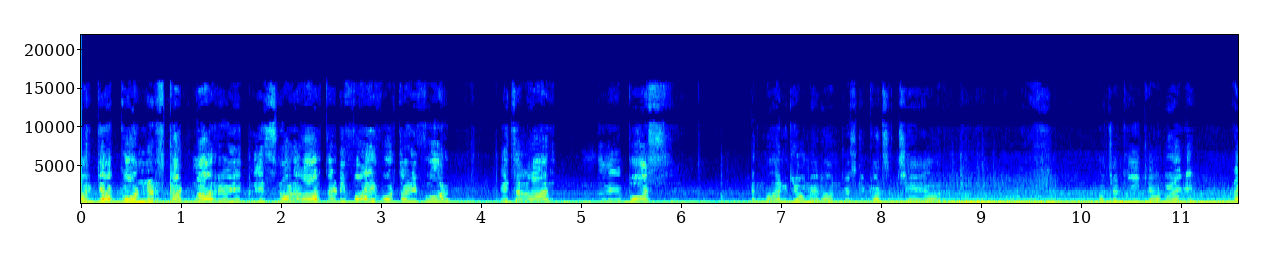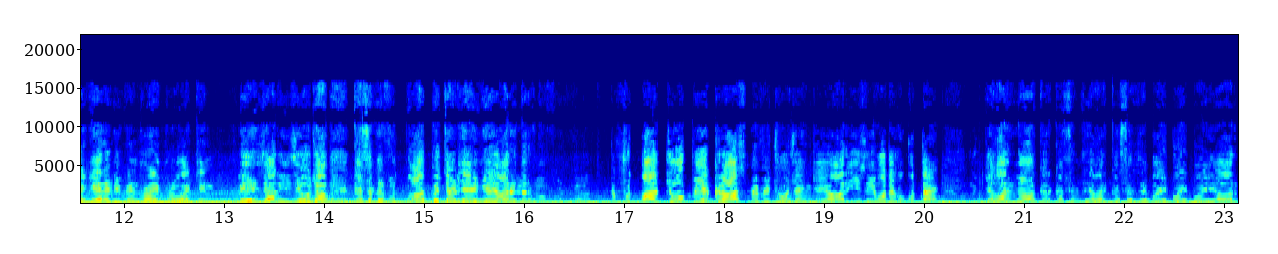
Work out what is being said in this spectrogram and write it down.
यार, क्या कॉर्नर्स कट मार रहे हो? ये इट्स नॉट R35 और 34. It's R बॉस. मान गया हूँ मैं रान को इसके कट्स अच्छे हैं यार अच्छा ठीक है। I I get it you can drive bro I can please यार इजी हो जा। कसम से फुटपाथ पे चढ़ जाएँगे यार इधर. फुटपाथ जो भी है ग्रास में विच हो जाएँगे यार इजी वो देखो कुत्ता है। यार ना कर कसम से यार कसम से। भाई भाई भाई यार।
